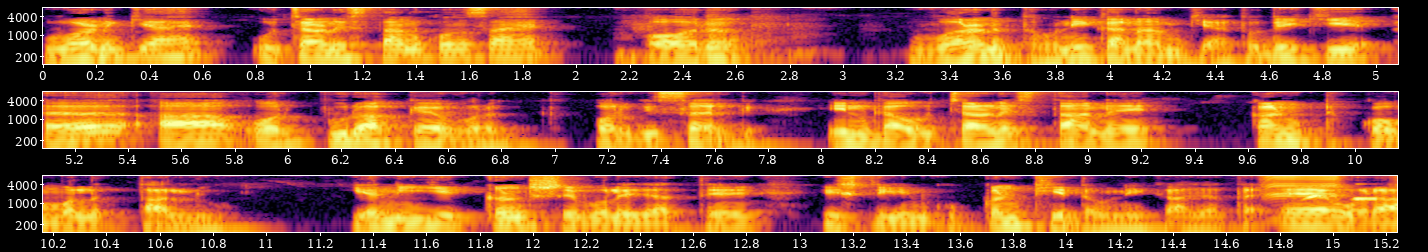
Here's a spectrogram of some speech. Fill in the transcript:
वर्ण क्या है? उच्चारण स्थान कौन सा है? और वर्ण ध्वनि का नाम क्या। तो देखिए, अ, आ और पूरा क वर्ग और विसर्ग, इनका उच्चारण स्थान है कंठ कोमल तालु। यानी ये कंठ से बोले जाते हैं, इसलिए इनको कंठीय ध्वनि कहा जाता है। ए और आ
